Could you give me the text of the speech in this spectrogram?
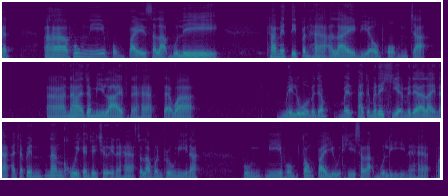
กับอ่าพรุ่งนี้ผมไปสระบุรี ถ้าไม่ติดปัญหาอะไร เดี๋ยวผมจะอ่าน่าจะมีไลฟ์นะฮะ แต่ว่าไม่รู้มันจะไม่อาจจะไม่ได้เขียนไม่ได้อะไรนะ อาจจะเป็นนั่งคุยกันเฉยๆนะฮะสำหรับวันพรุ่งนี้นะ พรุ่งนี้ผมต้องไปอยู่ที่สระบุรีนะฮะ พอ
